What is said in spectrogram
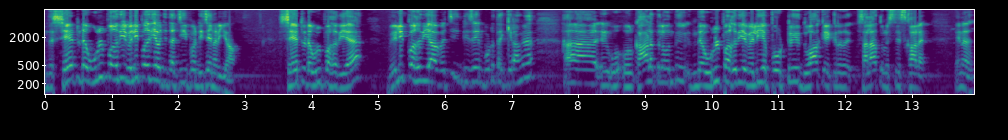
இந்த ஷேட்டோட உள்பகுதியை வெளிப்பகுதியாக வச்சு தச்சு இப்போ டிசைன் அடிக்கிறான். ஷேட்டோட உள்பகுதியை வெளிப்பகுதியாக வச்சு டிசைன் போட்டு தைக்கிறாங்க. ஒ- ஒரு காலத்தில் வந்து இந்த உள்பகுதியை வெளியே போட்டு துவா கேட்கறது சலாத்துல் இஸ்திஸ்கால. என்ன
